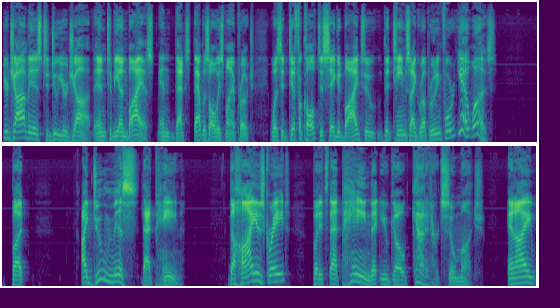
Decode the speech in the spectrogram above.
Your job is to do your job and to be unbiased, and that's that was always my approach. Was it difficult to say goodbye to the teams I grew up rooting for? Yeah, it was. But I do miss that pain. The high is great, but it's that pain that you go, God, it hurts so much. And I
